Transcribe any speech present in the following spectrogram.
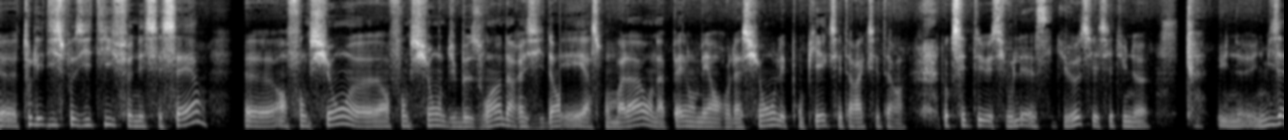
euh, tous les dispositifs nécessaires en, fonction, en fonction du besoin d'un résident. Et à ce moment-là, on appelle, on met en relation les pompiers, etc. etc. Donc, si, si tu veux, c'est une, une, mise, à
